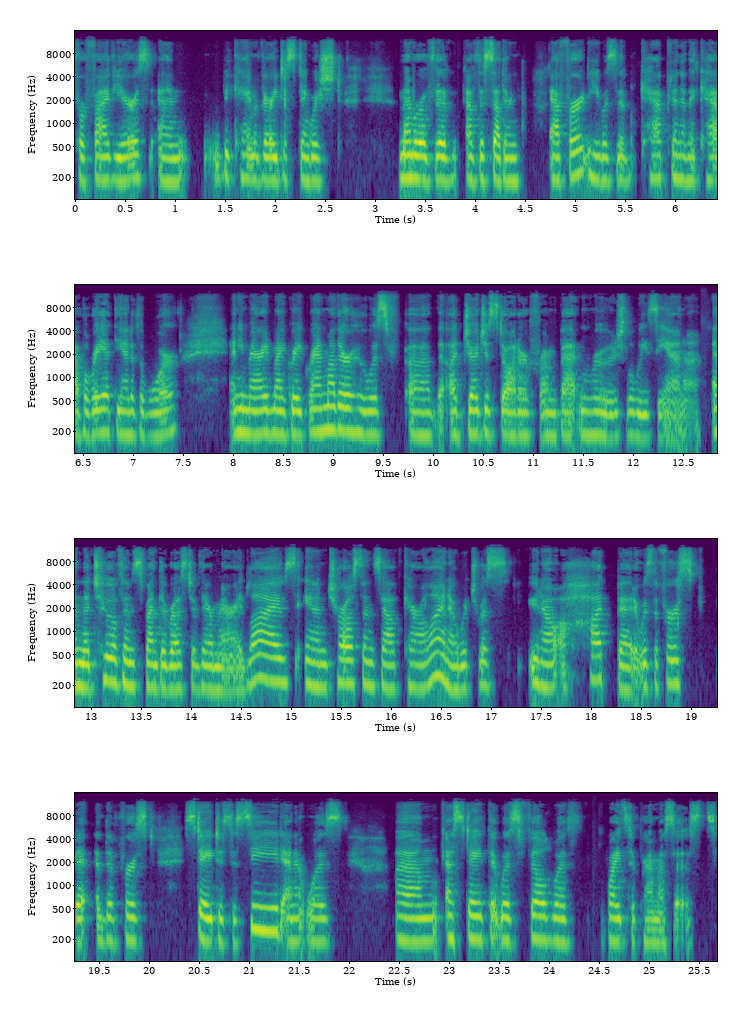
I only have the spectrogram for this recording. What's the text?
for five years and became a very distinguished member of the of the Southern effort. He was a captain in the cavalry at the end of the war, and he married my great grandmother, who was uh, a judge's daughter from Baton Rouge, Louisiana. And the two of them spent the rest of their married lives in Charleston, South Carolina, which was you know a hotbed. It was the first the first state to secede, and it was um, a state that was filled with white supremacists,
